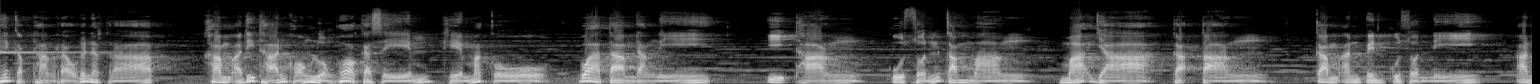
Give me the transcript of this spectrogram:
ให้กับทางเราด้วยนะครับคำอธิษฐานของหลวงพ่อเกษม เขมมะโก ว่าตามดังนี้ อิทัง กุศลกรรมัง มะยากะตัง กรรมอันเป็นกุศลนี้ อัน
